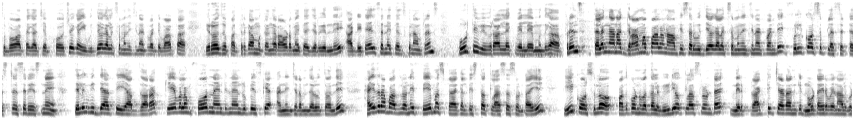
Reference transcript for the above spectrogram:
శుభవార్తగా చెప్పుకోవచ్చు. ఇక ఈ ఉద్యోగాలకు సంబంధించినటువంటి వార్త ఈరోజు పత్రికాముఖంగా రావడం అయితే జరిగింది. ఆ డీటెయిల్స్ అన్ని తెలుసుకున్నాం ఫ్రెండ్స్. పూర్తి వివరాల్లోకి వెళ్ళే ముందుగా ఫ్రెండ్స్ తెలంగాణ గ్రామపాలన ఆఫీసర్ ఉద్యోగాలకు సంబంధించినటువంటి ఫుల్ కోర్సు ప్లస్ టెస్ట్ సిరీస్ని తెలుగు విద్యార్థి యాప్ ద్వారా కేవలం ఫోర్ నైంటీ నైన్ రూపీస్కే అందించడం జరుగుతోంది. హైదరాబాద్లోని ఫేమస్ ఫ్యాకల్టీస్తో క్లాసెస్ ఉంటాయి. ఈ కోర్సులో పదకొండు వందల వీడియో క్లాసులు ఉంటాయి. మీరు ప్రాక్టీస్ చేయడానికి నూట ఇరవై నాలుగు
